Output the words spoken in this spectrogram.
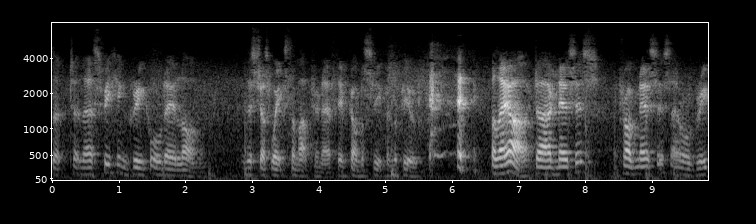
that uh, they're speaking Greek all day long. This just wakes them up, you know, if they've gone to sleep in the pew. well, they are. Diagnosis, prognosis, they're all Greek.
